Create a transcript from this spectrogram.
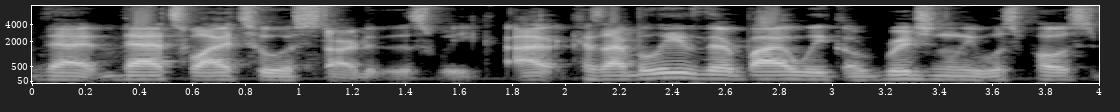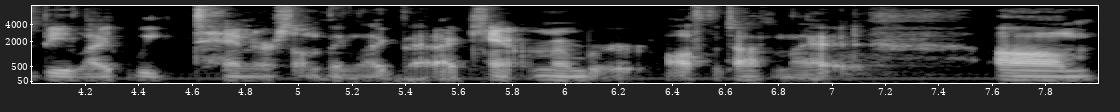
that that's why Tua started this week. Because I, I, believe their bye week originally was supposed to be like week ten or something like that. I can't remember off the top of my head. Um,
